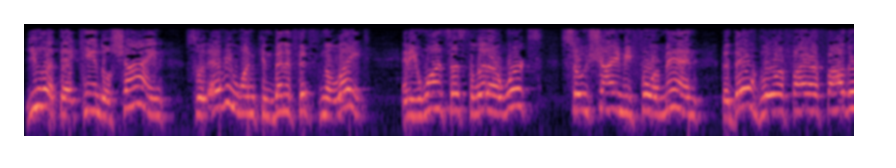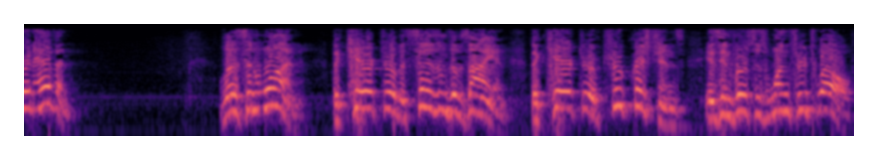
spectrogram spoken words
You let that candle shine so that everyone can benefit from the light. And He wants us to let our works so shine before men that they'll glorify our Father in heaven. Lesson one. The character of the citizens of Zion, the character of true Christians is in verses 1 through 12.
